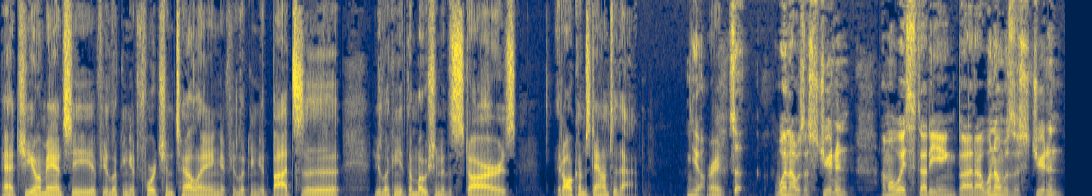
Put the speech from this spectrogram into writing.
at geomancy, if you're looking at fortune telling, if you're looking at bazi, you're looking at the motion of the stars, it all comes down to that. Yeah. Right. So when I was a student, I'm always studying, but uh, when I was a student,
